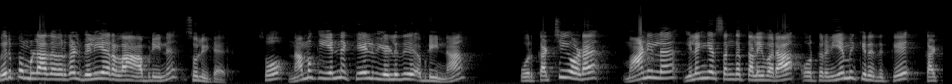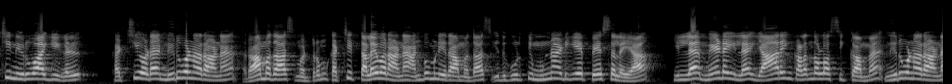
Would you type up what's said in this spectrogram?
விருப்பமில்லாதவர்கள் வெளியேறலாம் அப்படின்னு சொல்லிட்டார். ஸோ நமக்கு என்ன கேள்வி எழுது அப்படின்னா ஒரு கட்சியோட மாநில இளைஞர் சங்க தலைவராக ஒருத்தரை நியமிக்கிறதுக்கு கட்சி நிர்வாகிகள் கட்சியோட நிறுவனரான ராமதாஸ் மற்றும் கட்சி தலைவரான அன்புமணி ராமதாஸ் இது குறித்து முன்னாடியே பேசலையா? இல்ல மேடையில யாரையும் கலந்தாலோசிக்காம நிறுவனரான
